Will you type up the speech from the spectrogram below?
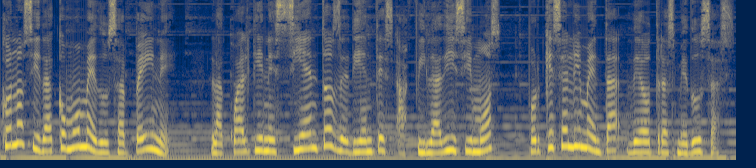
conocida como medusa peine, la cual tiene cientos de dientes afiladísimos porque se alimenta de otras medusas.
